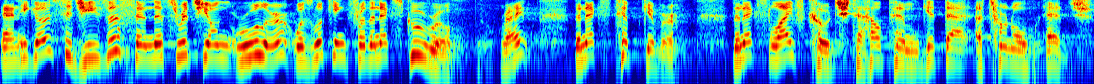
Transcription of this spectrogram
And he goes to Jesus, and this rich young ruler was looking for the next guru, right? The next tip giver, the next life coach to help him get that eternal edge.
